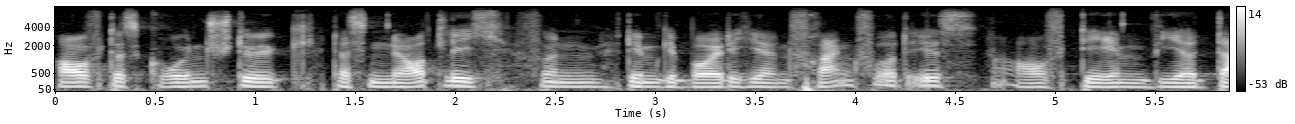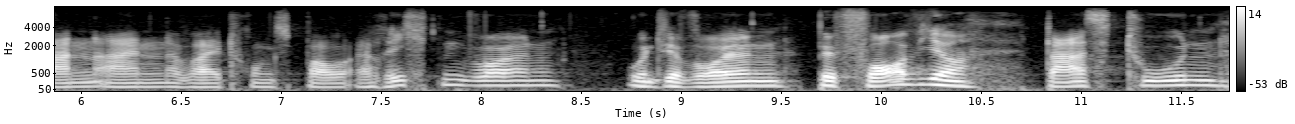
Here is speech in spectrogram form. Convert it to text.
auf das Grundstück, das nördlich von dem Gebäude hier in Frankfurt ist, auf dem wir dann einen Erweiterungsbau errichten wollen. Und wir wollen, bevor wir das tun,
